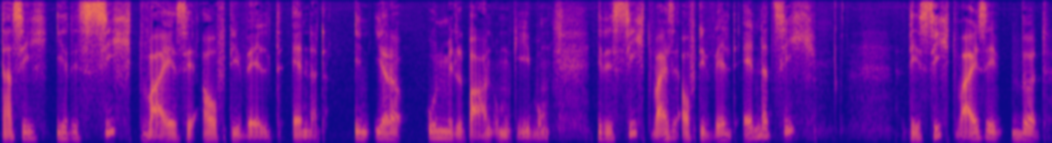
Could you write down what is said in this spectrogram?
dass sich Ihre Sichtweise auf die Welt ändert in Ihrer unmittelbaren Umgebung. Ihre Sichtweise auf die Welt ändert sich. Die Sichtweise wird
